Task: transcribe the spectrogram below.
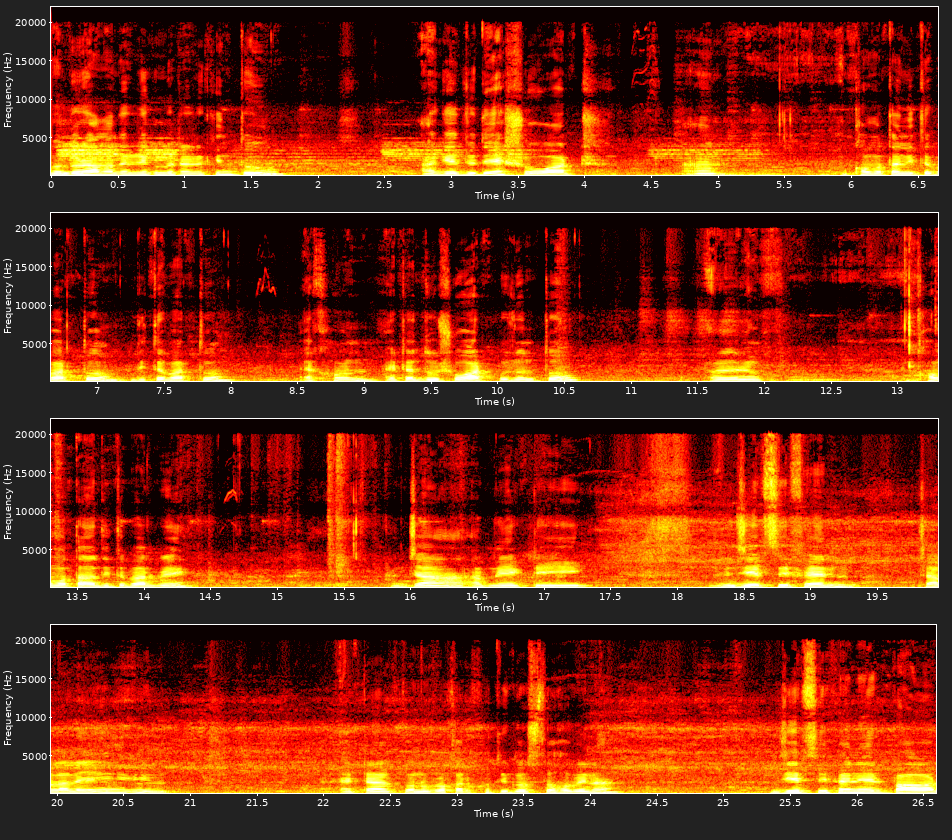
বন্ধুরা, আমাদের রেগুলেটরে কিন্তু আগে যদি একশো ওয়াট ক্ষমতা নিতে পারতো, দিতে পারতো এখন এটা দুশো ওয়াট পর্যন্ত ক্ষমতা দিতে পারবে। যা আপনি একটি জিএফসি ফ্যান চালালে এটা কোনো প্রকার ক্ষতিগ্রস্ত হবে না। জিএফসি ফ্যানের পাওয়ার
